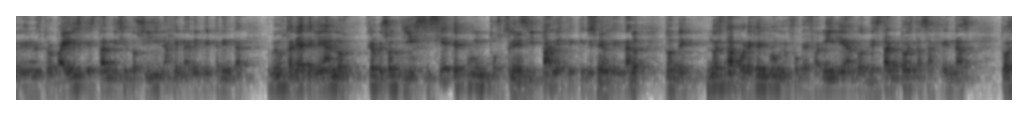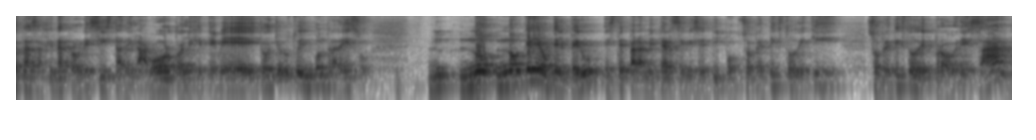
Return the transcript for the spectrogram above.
en, en nuestro país que están diciendo sí, la Agenda 2030. Me gustaría que lean los, creo que son 17 puntos Sí. principales que tiene Sí. esta agenda, No. donde no está, por ejemplo, un enfoque de familia, donde están todas estas agendas todas estas agendas progresistas del aborto, LGTB y todo. Yo no estoy en contra de eso. No, no creo que el Perú esté para meterse en ese tipo, sobre texto de qué, sobre texto de progresar,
